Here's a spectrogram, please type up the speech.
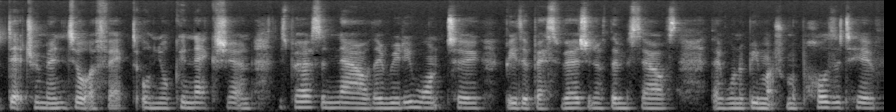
detrimental effect on your connection. This person now, they really want to be the best version of themselves. They want to be much more positive.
